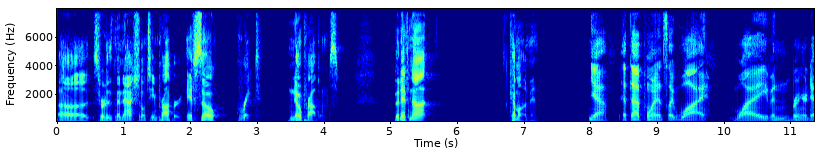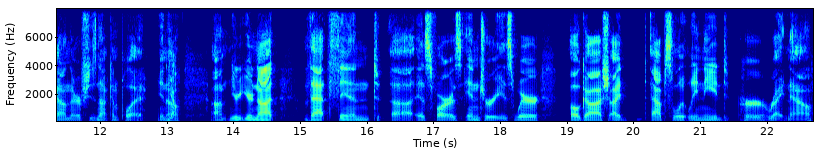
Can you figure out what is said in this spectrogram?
uh, sort of the national team proper. If so, great, no problems. But if not, come on, man. Yeah, at that point, it's like, why? Why even bring her down there if she's not going to play? You know, Yeah. um, you're you're not that thin to, uh, as far as injuries. Where, oh gosh, I absolutely need her right now.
